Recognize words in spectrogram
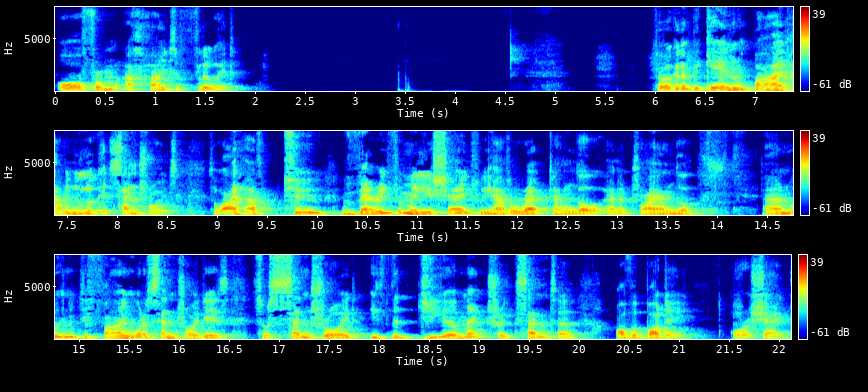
or from a height of fluid. So we're going to begin by having a look at centroids. So I have two very familiar shapes. We have a rectangle and a triangle. And we're going to define what a centroid is. So a centroid is the geometric center of a body or a shape.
